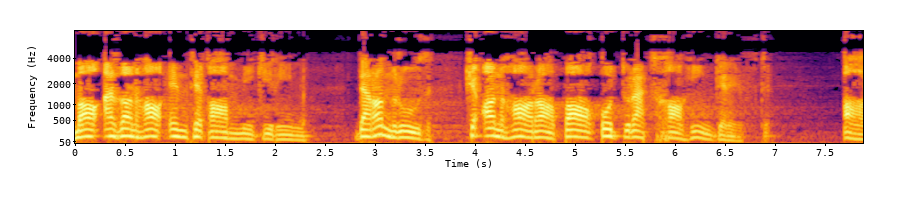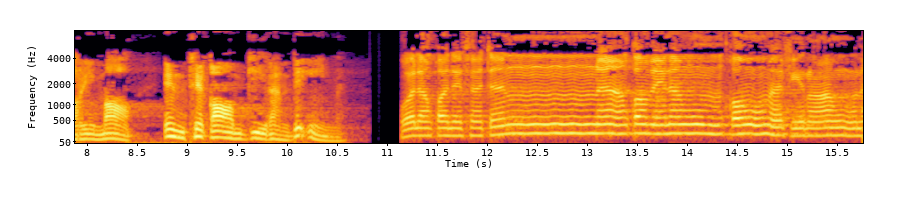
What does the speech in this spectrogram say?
ما از آنها انتقام می‌گیریم در آن روز که آنها را با قدرت خواهیم گرفت. آری ما انتقام گیرنده ایم. ولقد فتنا قبلهم قوم فرعون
